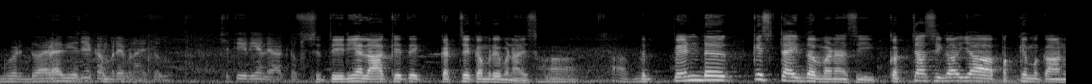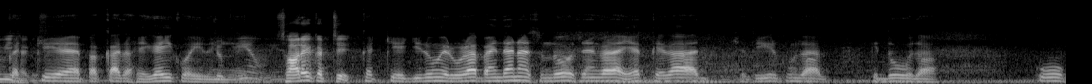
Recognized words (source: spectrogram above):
ਗੁਰਦੁਆਰਾ ਵੀ ਅਸੀਂ ਕਮਰੇ ਬਣਾਏ ਚਲੋ ਛਤੀਰੀਆਂ ਲਾ ਕੇ ਤੇ ਕੱਚੇ ਕਮਰੇ ਬਣਾਏ ਸਕੂਲ। ਹਾਂ। ਤੇ ਪਿੰਡ ਕਿਸ ਟਾਈਪ ਦਾ ਬਣਾ ਸੀ? ਕੱਚਾ ਸੀਗਾ ਜਾਂ ਪੱਕੇ ਮਕਾਨ ਵੀ ਹੈਗੇ ਕੱਚੇ ਹੈ ਪੱਕਾ ਤਾਂ ਹੈਗਾ ਹੀ ਕੋਈ ਵੀ ਨਹੀਂ ਹੈ ਸਾਰੇ ਕੱਚੇ? ਕੱਚੇ ਜਦੋਂ ਇਹ ਰੋਲਾ ਪੈਂਦਾ ਨਾ ਸੰਦੋਖ ਸਿੰਘ ਵਾਲਾ ਇੱਕ ਹੈਗਾ ਸ਼ਤੀਰ ਕੁੰਦਾ ਕਿ ਦੋ ਦਾ ਉਹ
